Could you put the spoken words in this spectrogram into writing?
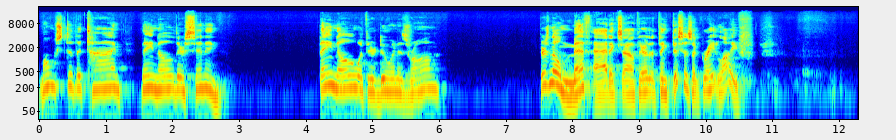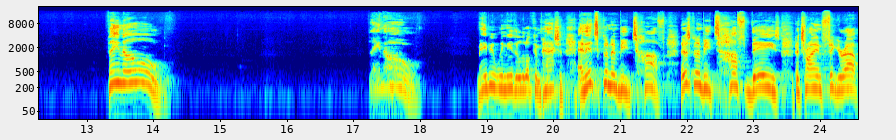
Most of the time, they know they're sinning. They know what they're doing is wrong. There's no meth addicts out there that think this is a great life. They know. They know. Maybe we need a little compassion. And it's going to be tough. There's going to be tough days to try and figure out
